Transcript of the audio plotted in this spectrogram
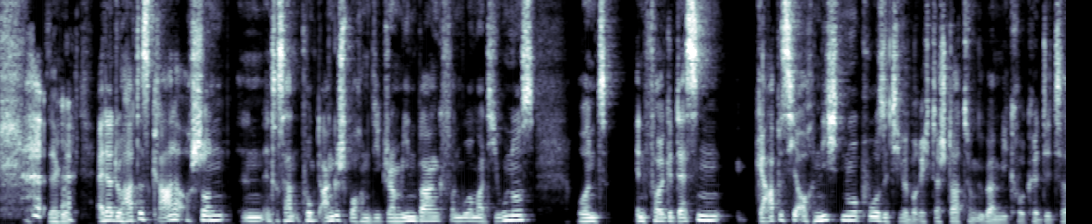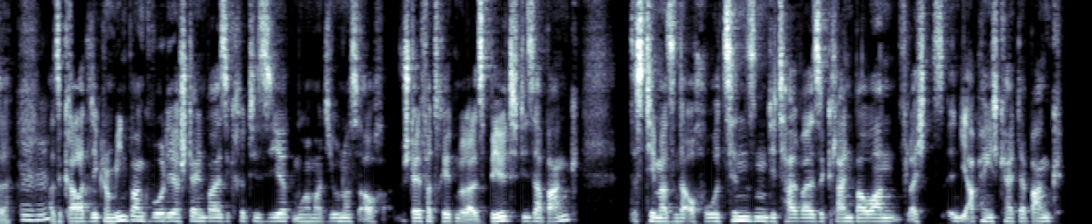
Sehr gut. Edda, du hattest gerade auch schon einen interessanten Punkt angesprochen, die Grameen Bank von Muhammad Yunus. Und infolgedessen gab es ja auch nicht nur positive Berichterstattung über Mikrokredite. Mhm. Also gerade die Grameen Bank wurde ja stellenweise kritisiert, Muhammad Yunus auch stellvertretend oder als Bild dieser Bank. Das Thema sind da auch hohe Zinsen, die teilweise Kleinbauern vielleicht in die Abhängigkeit der Bank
